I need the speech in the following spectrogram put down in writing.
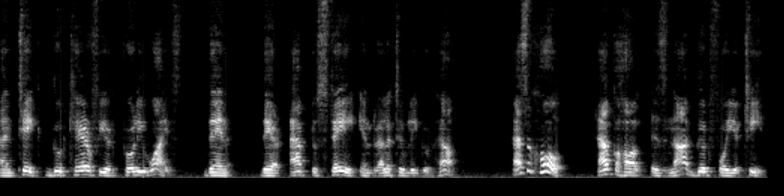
and take good care of your pearly whites, then they are apt to stay in relatively good health. As a whole, alcohol is not good for your teeth.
